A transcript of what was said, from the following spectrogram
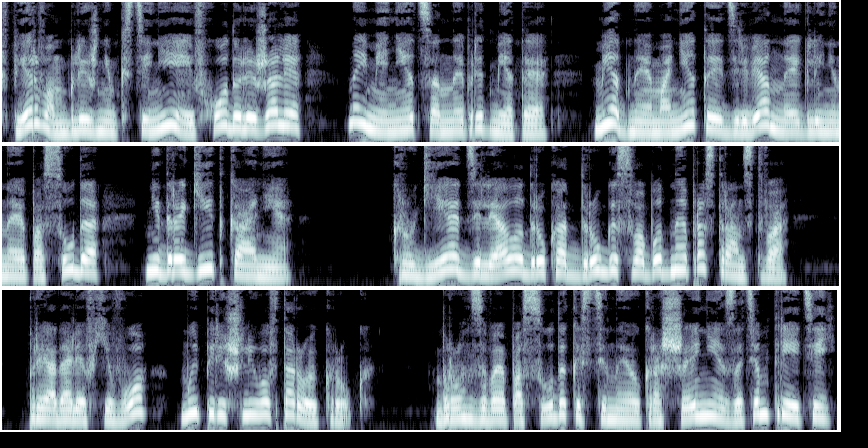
В первом, ближнем к стене и входу, лежали наименее ценные предметы — медные монеты, деревянная и глиняная посуда, недорогие ткани. Круги отделяло друг от друга свободное пространство. Преодолев его, мы перешли во второй круг. Бронзовая посуда, костяные украшения, затем третий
